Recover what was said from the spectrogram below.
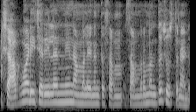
షాపు వాడి చర్యలన్నీ నమ్మలేనంత సం సంభ్రమంతో చూస్తున్నాడు.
